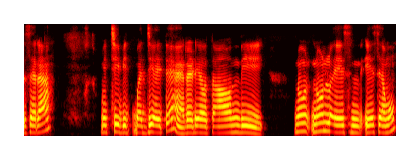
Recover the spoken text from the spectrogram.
చూసారా? మిర్చి బి- బజ్జీ అయితే రెడీ అవుతా ఉంది. నూ నూనెలో వేసింది వేసాము.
